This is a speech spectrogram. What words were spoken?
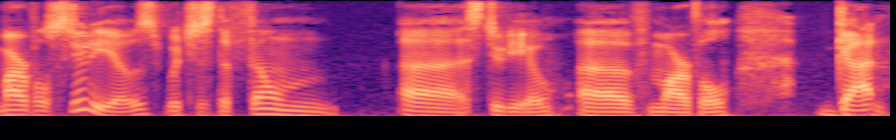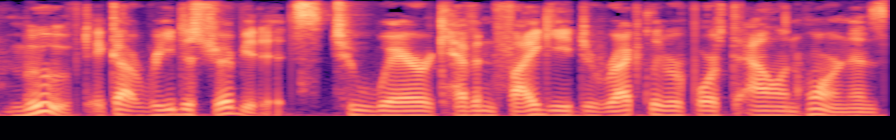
Marvel Studios, which is the film uh, studio of Marvel got moved. It got redistributed to where Kevin Feige directly reports to Alan Horn and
